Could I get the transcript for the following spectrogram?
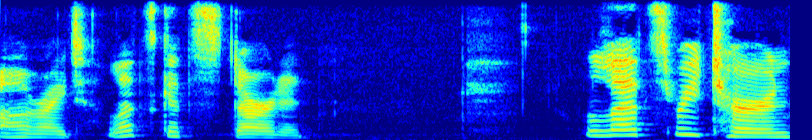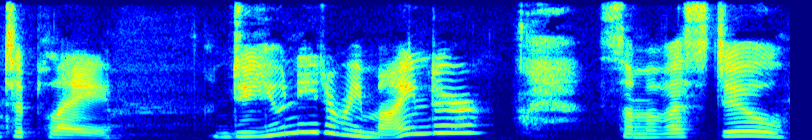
All right, let's get started. Let's return to play. Do you need a reminder? Some of us do.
